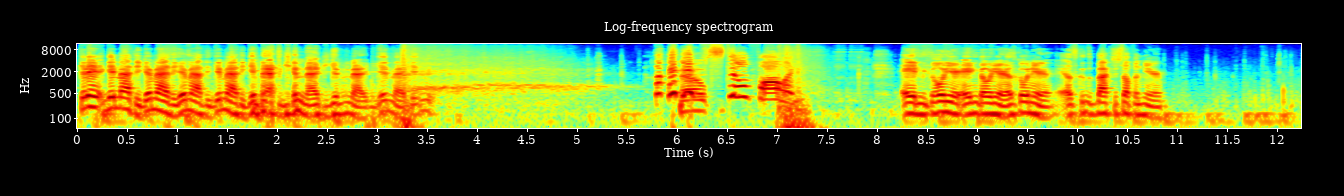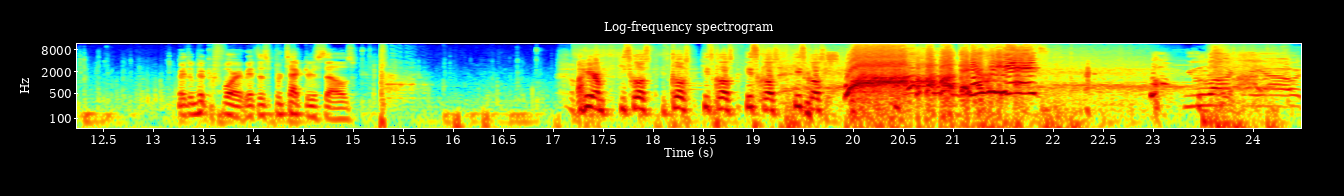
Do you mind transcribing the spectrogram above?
Get it. Get Matthew. Get Matthew. Get Matthew. Get Matthew. Get Matthew. Get Matthew. Get Matthew. Get Matthew. Get I'm Nope. still falling. Aiden, go in here. Aiden, go in here. Let's go in here. Let's get back yourself in here. We have to pick for it. We have to protect ourselves. I hear him. He's close. He's close. He's close. He's close. He's close. there he is! You locked me out.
